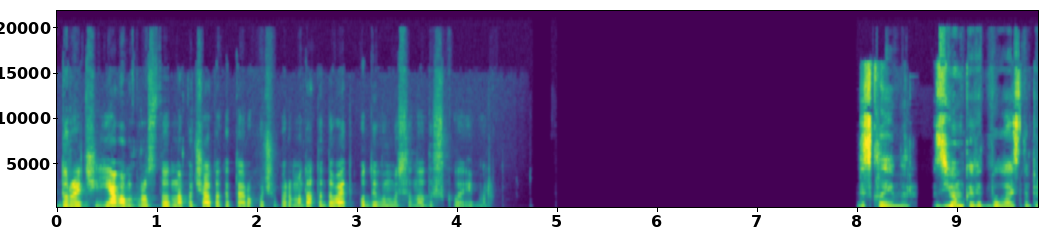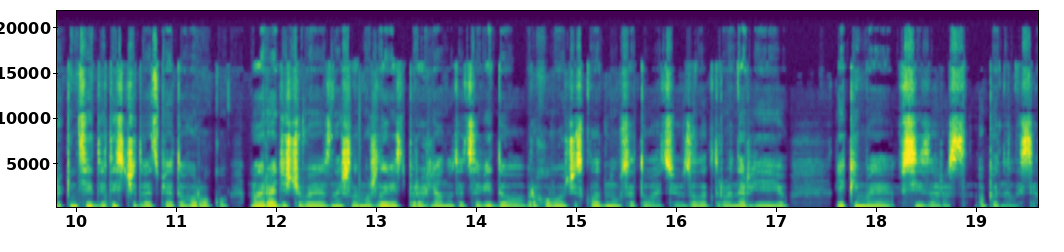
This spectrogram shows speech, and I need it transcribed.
До речі, я вам просто на початок етеру хочу перемотати. Давайте подивимося на дисклеймер. Дисклеймер. Зйомка відбулась наприкінці 2025 року. Ми раді, що ви знайшли можливість переглянути це відео, враховуючи складну ситуацію з електроенергією, в якій ми всі зараз опинилися.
